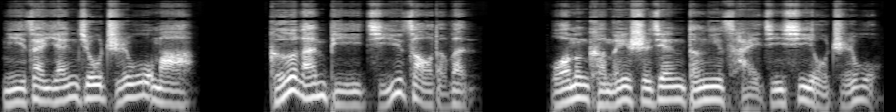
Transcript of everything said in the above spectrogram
你在研究植物吗？格兰比急躁的问。我们可没时间等你采集稀有植物。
